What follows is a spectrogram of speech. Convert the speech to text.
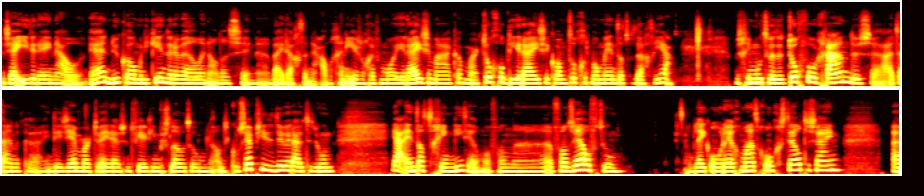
zei iedereen, nou, hè, nu komen die kinderen wel en alles. En uh, wij dachten, nou, we gaan eerst nog even mooie reizen maken. Maar toch op die reizen kwam toch het moment dat we dachten, ja, misschien moeten we er toch voor gaan. Dus uh, uiteindelijk in december 2014 besloten om de anticonceptie de deur uit te doen. Ja, en dat ging niet helemaal van, vanzelf toen. Bleek onregelmatig ongesteld te zijn. Uh,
